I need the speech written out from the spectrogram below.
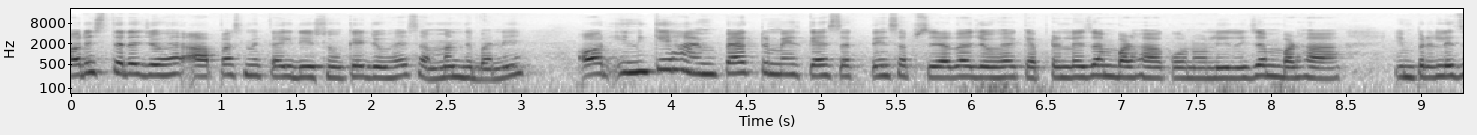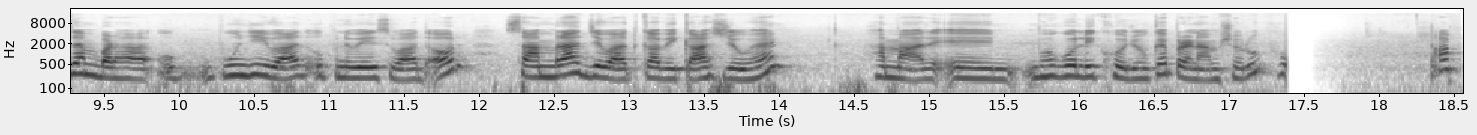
और इस तरह जो है आपस में कई देशों के जो है संबंध बने। और इनके यहाँ इम्पैक्ट में कह सकते हैं सबसे ज़्यादा जो है कैपिटलिज्म बढ़ा कॉलोनियलिज्म बढ़ा इम्परलिज्म बढ़ा पूंजीवाद, उपनिवेशवाद और साम्राज्यवाद का विकास जो है, हमारे भौगोलिक खोजों के परिणाम स्वरूप हो। अब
